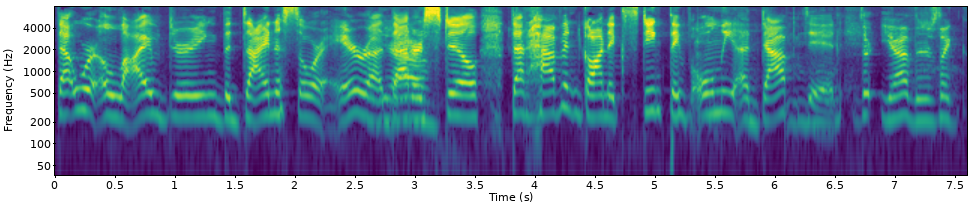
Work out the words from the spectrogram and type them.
that were alive during the dinosaur era that are still that haven't gone extinct. They've only adapted. Mm-hmm. There- yeah, there's like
